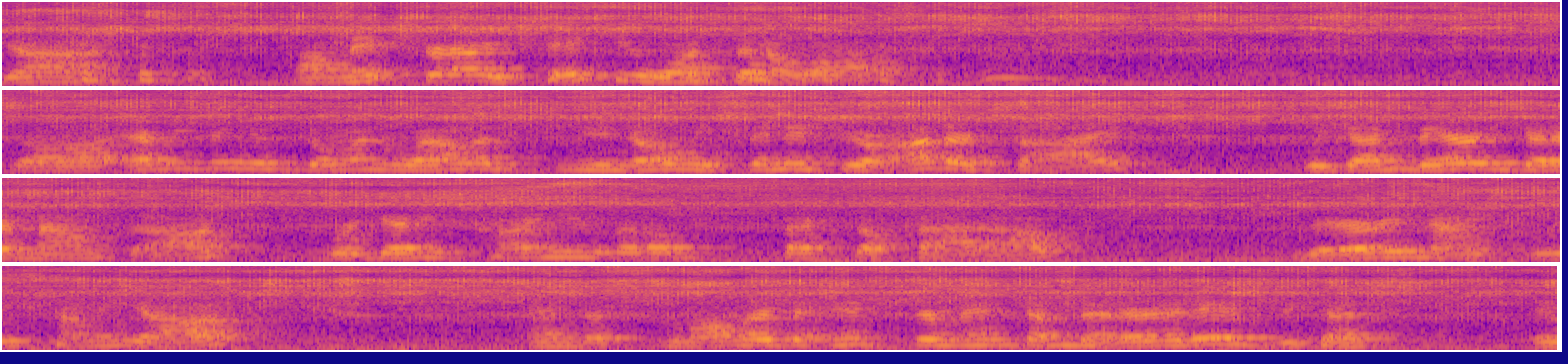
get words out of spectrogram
god. I'll make sure I take you once in a while. So everything is going well. As you know, we finished your other side. We got very good amounts out. We're getting tiny little specks of fat out. Very nicely coming out. And the smaller the instrument, the better it is because it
